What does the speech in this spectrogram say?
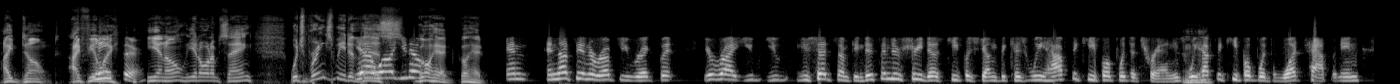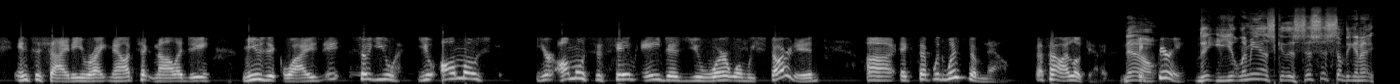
I don't. I feel Me like either. you know. You know what I'm saying? Which brings me to Yeah, this. well, you know- go ahead. Go ahead. And and not to interrupt you, Rick, but you're right. You you you said something. This industry does keep us young because we have to keep up with the trends. We Mhm. have to keep up with what's happening in society right now, technology, music wise. It, so you you almost you're almost the same age as you were when we started, uh, except with wisdom now. That's how I look at it. Now, Experience. the, you, let me ask you this. This is something, and I,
